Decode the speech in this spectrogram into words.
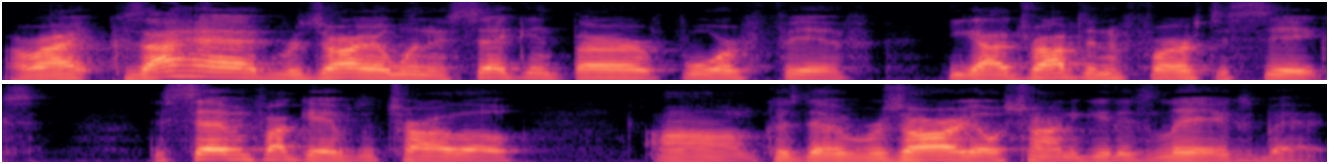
All right, because I had Rosario winning second, third, fourth, fifth. He got dropped in the first, the sixth. The seventh I gave to Charlo um, because the Rosario was trying to get his legs back,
